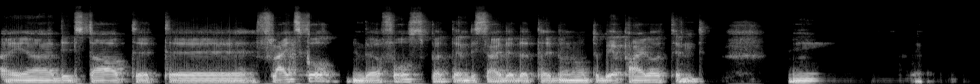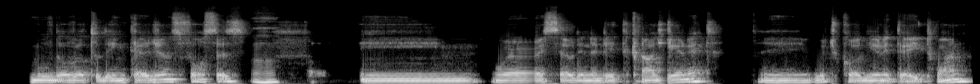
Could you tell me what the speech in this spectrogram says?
I uh, did start at uh, flight school in the Air Force, but then decided that I don't want to be a pilot and uh, moved over to the intelligence forces, uh-huh. in, where I served in a data technology unit, uh, which called Unit 81,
